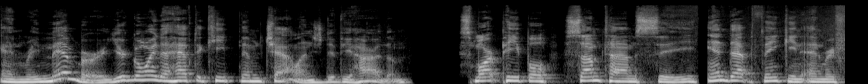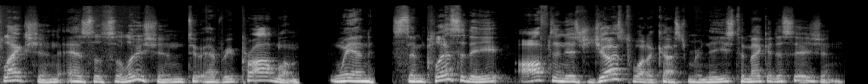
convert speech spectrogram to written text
And remember, you're going to have to keep them challenged if you hire them. Smart people sometimes see in depth thinking and reflection as the solution to every problem, when simplicity often is just what a customer needs to make a decision.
